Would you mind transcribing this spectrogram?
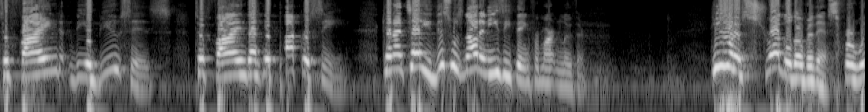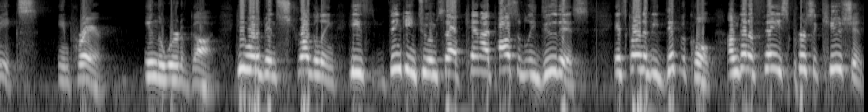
to find the abuses, to find the hypocrisy. Can I tell you, this was not an easy thing for Martin Luther. He would have struggled over this for weeks in prayer, in the Word of God. He would have been struggling. He's thinking to himself, Can I possibly do this? It's going to be difficult. I'm going to face persecution.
